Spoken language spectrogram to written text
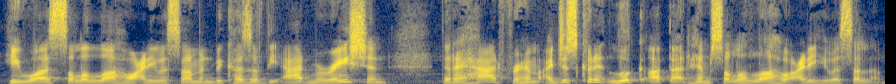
he was sallallahu alaihi wasallam, and because of the admiration that I had for him, I just couldn't look up at him sallallahu alaihi wasallam.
